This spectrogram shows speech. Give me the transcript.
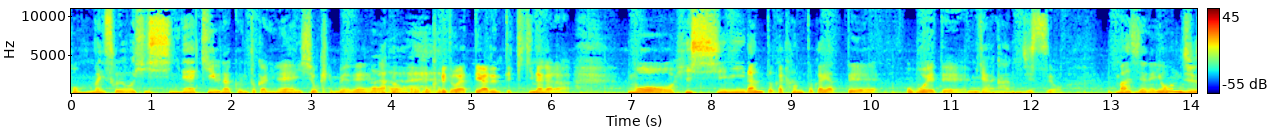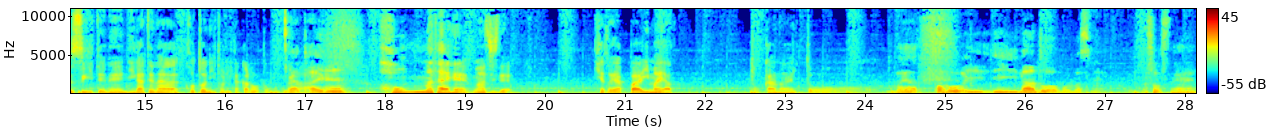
ほんまにそれを必死にねキウナ君とかにね一生懸命ね、はいはいはい。あのこれどうやってやるんって聞きながらもう必死になんとかかんとかやって覚えてみたいな感じっすよ、マジでね40過ぎてね苦手なことに取り掛かろうと思っいやたら大変。ほんま大変マジで。けどやっぱ今やっとかないと。まあやった方がいいいいなとは思いますね、そうですね、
